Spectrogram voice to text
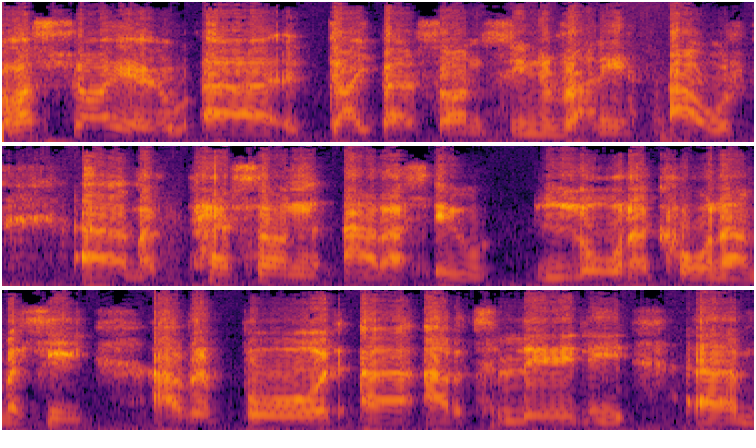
Mae sioe yw uh, dau berson sy'n rannu awr. Uh, Mae'r person arall yw Lorna Corner. Mae hi arfer bod uh, ar y tyledu um,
